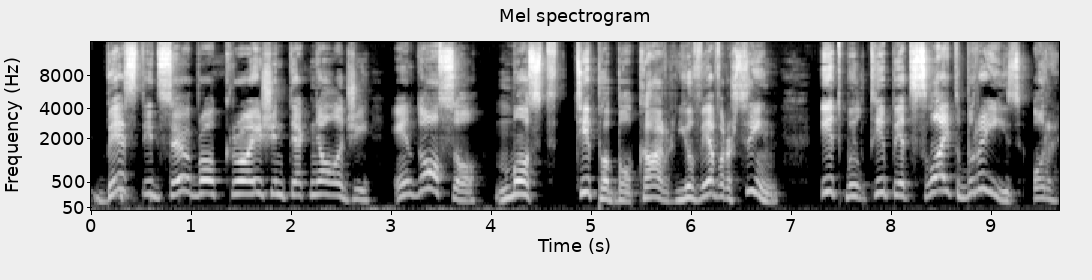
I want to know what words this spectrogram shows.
best in Serbo-Croatian technology, and also most tippable car you've ever seen. It will tip at slight breeze or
